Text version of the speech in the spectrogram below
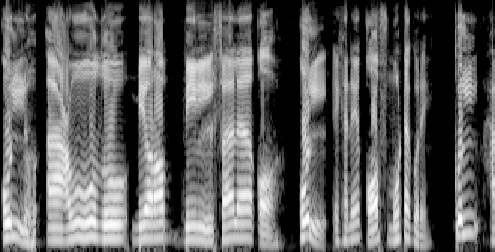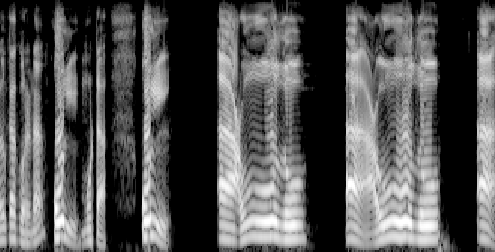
কুল আউযু বিরাব্বিল ফালাক। কুল, এখানে কফ মোটা করে। কুল হালকা করে না, কুল মোটা। কুল আউযু আউযু, আ,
